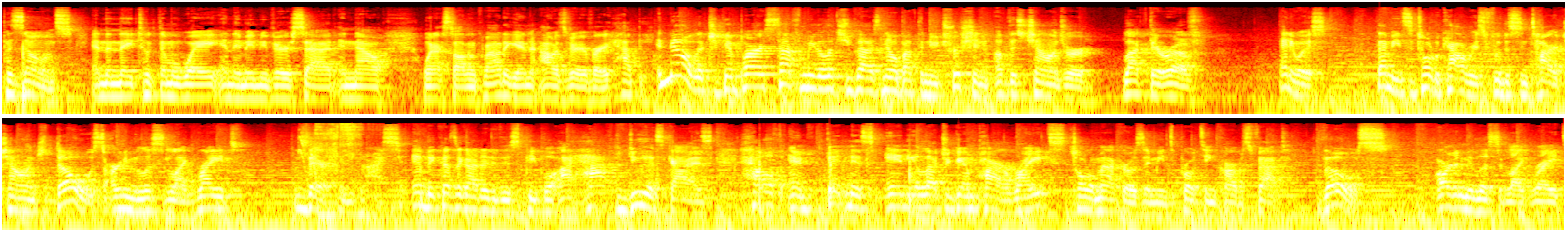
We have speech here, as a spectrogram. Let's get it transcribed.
P'Zones, and then they took them away and they made me very sad, and now when I saw them come out again, I was very, very happy. And now, Electric Empire, it's time for me to let you guys know about the nutrition of this challenge, or lack thereof. Anyways, that means the total calories for this entire challenge, those are gonna be listed like right there for you guys. And because I gotta do this, people, I have to do this, guys. Health and fitness in the Electric Empire, right? Total macros, it means protein, carbs, fat. Those are gonna be listed like right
